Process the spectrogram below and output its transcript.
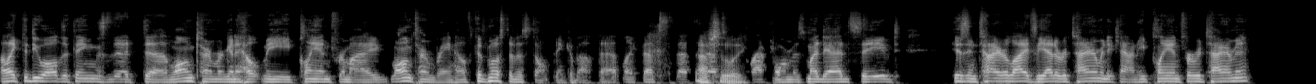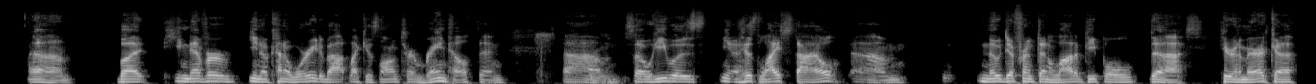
I like to do all the things that uh, long term are going to help me plan for my long term brain health because most of us don't think about that. Like that's that's absolutely that's platform is. My dad saved his entire life. He had a retirement account. He planned for retirement, um, but he never, you know, kind of worried about like his long term brain health. And um, so he was, you know, his lifestyle, um, no different than a lot of people uh, here in America.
